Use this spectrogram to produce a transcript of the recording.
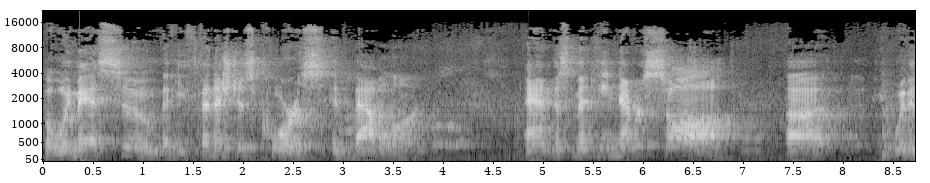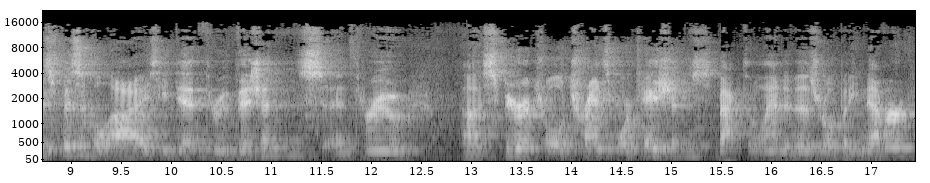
But we may assume that he finished his course in Babylon. And this meant he never saw uh, with his physical eyes. He did through visions and through uh, spiritual transportations back to the land of Israel, but he never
